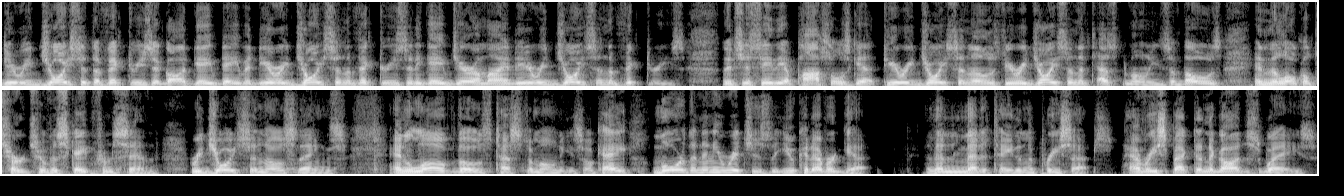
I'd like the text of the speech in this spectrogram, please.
Do you rejoice at the victories that God gave David? Do you rejoice in the victories that he gave Jeremiah? Do you rejoice in the victories that you see the apostles get? Do you rejoice in those? Do you rejoice in the testimonies of those in the local church who've escaped from sin? Rejoice in those things and love those testimonies, okay? More than any riches that you could ever get. And then meditate in the precepts. Have respect unto God's ways.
